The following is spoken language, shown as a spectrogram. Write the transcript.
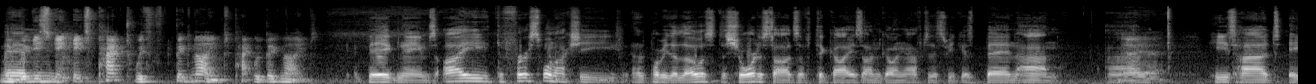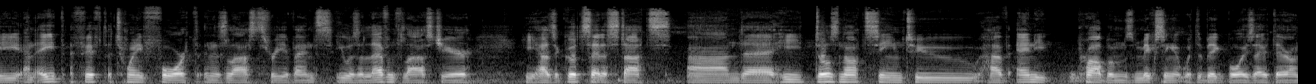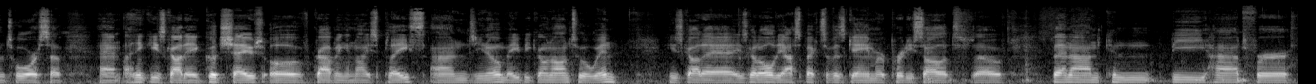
it's, it, it's packed with big names, packed with big names. Big names. I the first one actually uh, probably the lowest, the shortest odds of the guys I'm going after this week is Ben An. Um, yeah, yeah. He's had a an eighth, a fifth, a twenty fourth in his last three events. He was eleventh last year. He has a good set of stats, and uh, he does not seem to have any problems mixing it with the big boys out there on tour. So um, I think he's got a good shout of grabbing a nice place, and you know maybe going on to a win. He's got a, he's got all the aspects of his game are pretty solid. So Ben An can be had for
